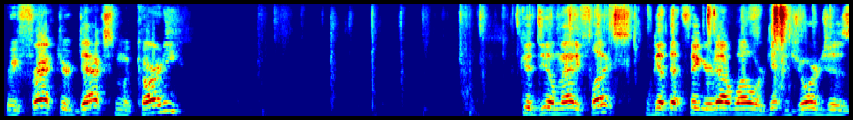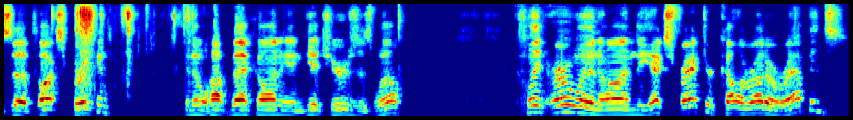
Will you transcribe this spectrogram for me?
Refractor Dax McCarty. Good deal, Matty Flex. We'll get that figured out while we're getting George's uh, box broken. And then we'll hop back on and get yours as well. Clint Irwin on the X-Fractor, Colorado Rapids.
